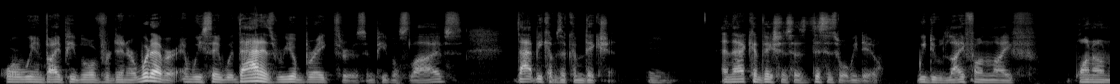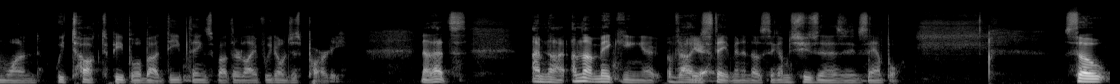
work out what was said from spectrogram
or we invite people over for dinner, whatever, and we say well, that is real breakthroughs in people's lives, that becomes a conviction. Mm. And that conviction says, this is what we do. We do life on life one on one. We talk to people about deep things about their life. We don't just party. Now that's I'm not I'm not making a, a value yeah. statement in those things. I'm just using it as an example. So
